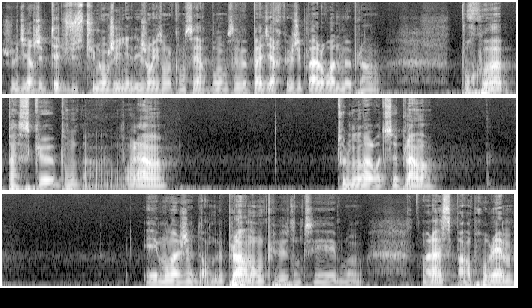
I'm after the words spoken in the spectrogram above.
Je veux dire, j'ai peut-être juste une angine, il y a des gens, ils ont le cancer. Bon, ça veut pas dire que j'ai pas le droit de me plaindre. Pourquoi? Parce que, bon, ben voilà. Hein. Tout le monde a le droit de se plaindre. Et moi, j'adore me plaindre en plus. Donc c'est bon. Voilà, c'est pas un problème.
